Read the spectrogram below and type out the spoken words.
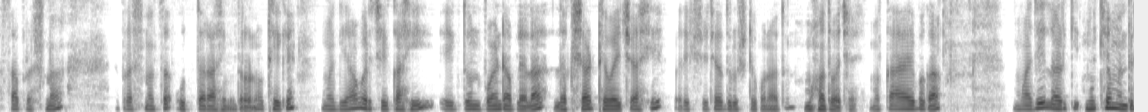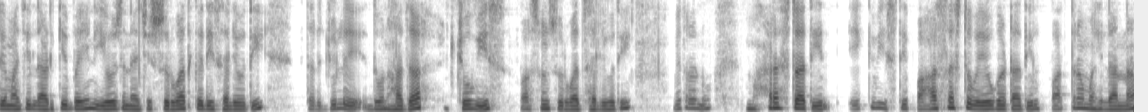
असा प्रश्न प्रश्नाचं उत्तर आहे मित्रांनो. ठीक आहे? मग यावरचे काही एक दोन पॉईंट आपल्याला लक्षात ठेवायचे आहे. परीक्षेच्या दृष्टिकोनातून महत्त्वाचे आहे. मग काय आहे बघा माझी लाडकी मुख्यमंत्री माझी लाडकी बहीण योजनेची सुरुवात कधी झाली होती? तर जुलै दोन हजार चोवीसपासून सुरुवात झाली होती. मित्रांनो महाराष्ट्रातील एकवीस ते पासष्ट वयोगटातील पात्र महिलांना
